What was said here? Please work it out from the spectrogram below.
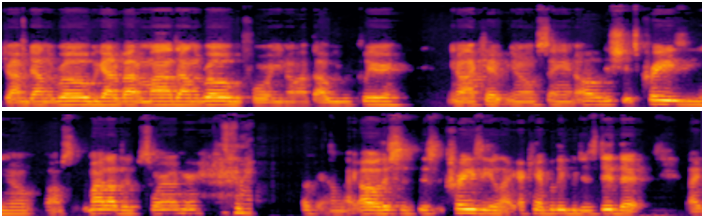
driving down the road. We got about a mile down the road before you know I thought we were clear. You know I kept you know saying, "Oh, this shit's crazy." You know, am I allowed to swear on here? okay, I'm like, "Oh, this is this is crazy." Like I can't believe we just did that like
